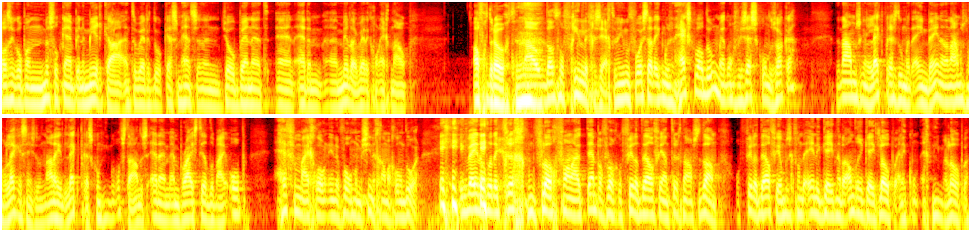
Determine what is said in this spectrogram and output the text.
was ik op een muscle camp in Amerika en toen werd ik door Cassim Hansen en Joe Bennett en Adam uh, Miller werd ik gewoon echt nou afgedroogd. Nou, dat is nog vriendelijk gezegd. Je moet voorstellen, ik moest een hexsquat doen met ongeveer 6 seconden zakken. Daarna moest ik een leg press doen met één been en daarna moest ik nog leg extension doen. Na de leg press kon ik niet meer opstaan, dus Adam en Bryce stilden mij op heffen mij gewoon in de volgende machine, gaan maar gewoon door. ik weet nog dat ik terug vloog vanuit Tampa, vloog ik op Philadelphia en terug naar Amsterdam. Op Philadelphia moest ik van de ene gate naar de andere gate lopen en ik kon echt niet meer lopen.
